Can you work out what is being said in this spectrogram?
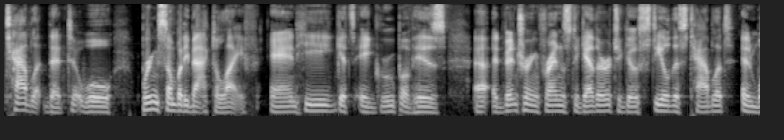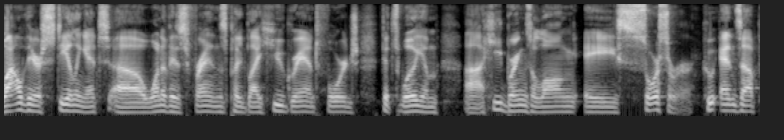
tablet that will bring somebody back to life. And he gets a group of his uh, adventuring friends together to go steal this tablet. And while they're stealing it, uh, one of his friends, played by Hugh Grant Forge Fitzwilliam, uh, he brings along a sorcerer who ends up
